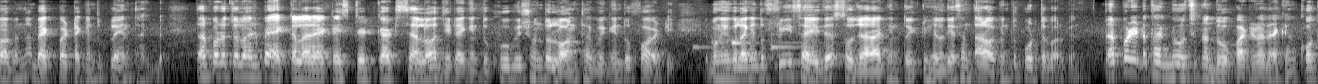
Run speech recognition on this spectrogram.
পাবেন না। ব্যাক পার্টটা কিন্তু প্লেন থাকবে। তারপরে চলে আসবে এক কালারের একটা স্ট্রেট কাট স্যালো যেটা কিন্তু খুবই সুন্দর লং থাকবে কিন্তু ফর্টি এবং এগুলো কিন্তু ফ্রি সাইজের সো যারা কিন্তু একটু হেলদি আছেন, তারাও কিন্তু পড়তে পারবেন। তারপর এটা থাকবে হচ্ছে আপনার দোপাট্টাটা দেখেন, কত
